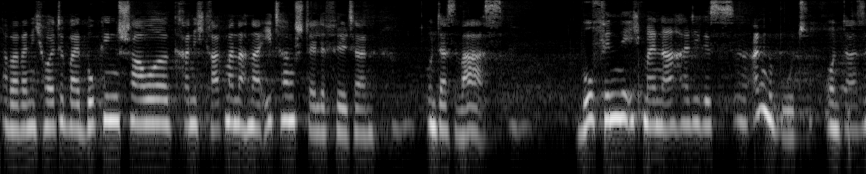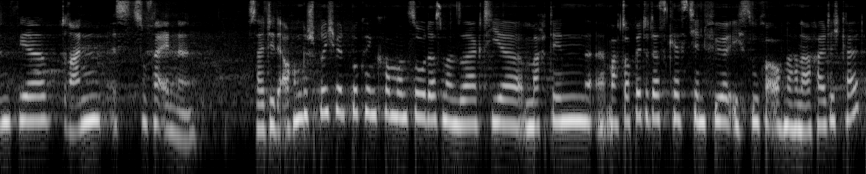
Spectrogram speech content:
Aber wenn ich heute bei Booking schaue, kann ich gerade mal nach einer E-Tankstelle filtern. Und das war's wo finde ich mein nachhaltiges äh, Angebot? Und da sind wir dran, es zu verändern. Seid ihr da auch im Gespräch mit Booking.com und so, dass man sagt, hier, mach den, äh, mach doch bitte das Kästchen für, ich suche auch nach Nachhaltigkeit?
